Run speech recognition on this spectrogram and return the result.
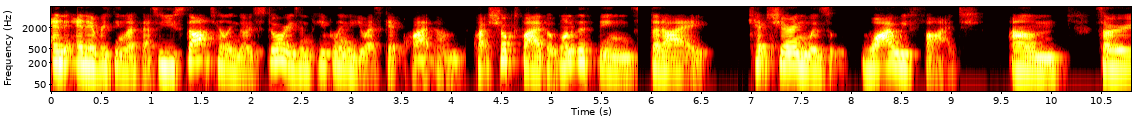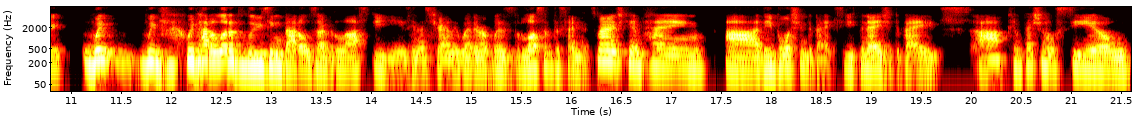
and and everything like that. So you start telling those stories, and people in the US get quite um, quite shocked by it. But one of the things that I kept sharing was why we fight. Um, so we, we've we've had a lot of losing battles over the last few years in Australia, whether it was the loss of the same-sex marriage campaign, uh, the abortion debates, euthanasia debates, uh, confessional seal,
